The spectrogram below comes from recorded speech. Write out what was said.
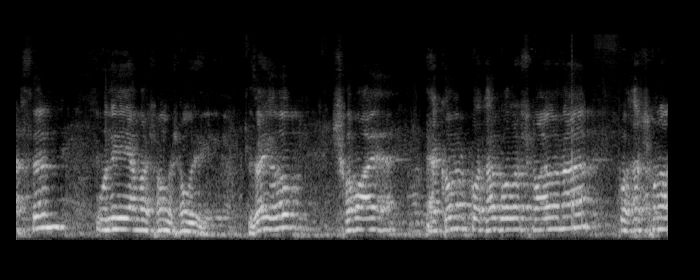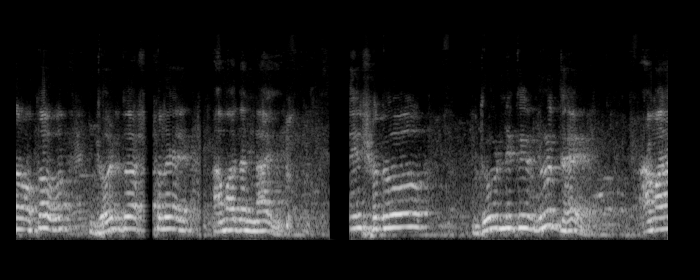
আসছেন, উনি আমার সমসাময়িক। যাই হোক, সময় এখন কথা বলার সময়ও না, কথা শোনার মতো ধৈর্য আসলে আমাদের নাই। শুধু দুর্নীতির বিরুদ্ধে আমার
